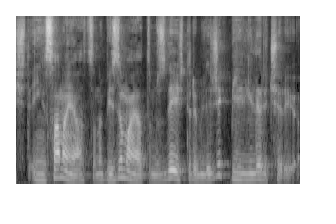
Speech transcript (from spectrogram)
işte insan hayatını, bizim hayatımızı değiştirebilecek bilgiler içeriyor.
